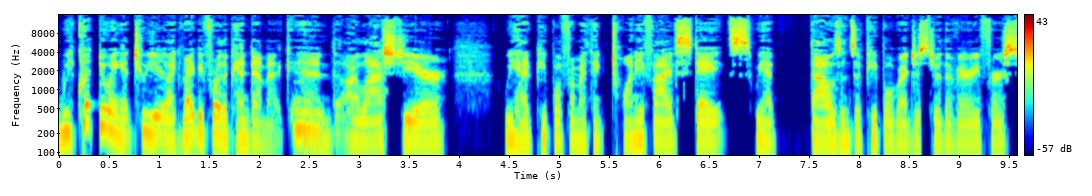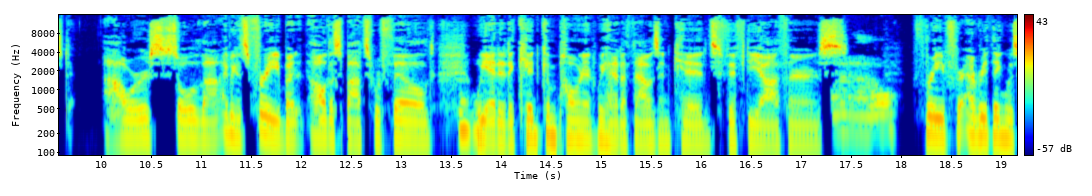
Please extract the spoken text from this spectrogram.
we quit doing it two years, like right before the pandemic. Mm. And our last year, we had people from, I think, 25 states. We had thousands of people register the very first hours sold out. I mean, it's free, but all the spots were filled. Mm-hmm. We added a kid component. We had a thousand kids, 50 authors. Wow. Free for everything was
